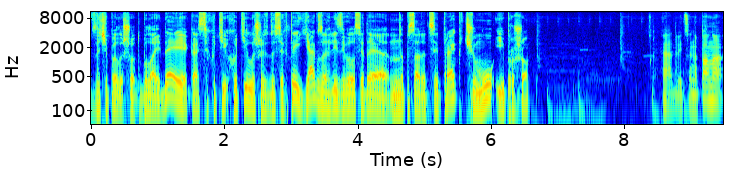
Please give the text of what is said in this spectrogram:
Зачепили, що от була ідея якась, хоті, хотіли щось досягти. Як взагалі з'явилася ідея написати цей трек? Чому і про що? А, дивіться, напевно.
